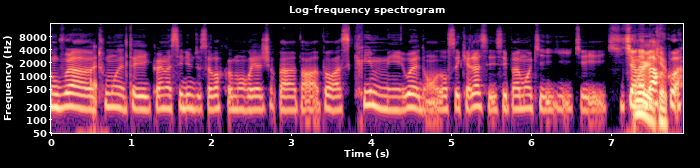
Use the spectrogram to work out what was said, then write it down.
Donc voilà, ouais. tout le monde était quand même assez libre de savoir comment réagir par par rapport à ce crime, mais ouais, dans dans ces cas-là, c'est c'est pas moi qui qui qui tient la barre, quoi.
